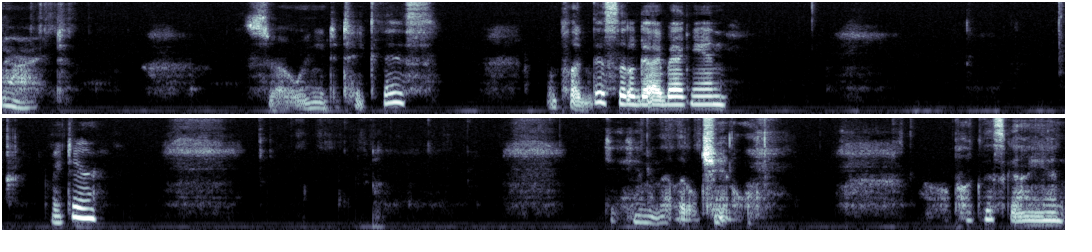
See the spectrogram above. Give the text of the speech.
All right. So we need to take this and plug this little guy back in. Right there. Get him in that little channel. I'll plug this guy in.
